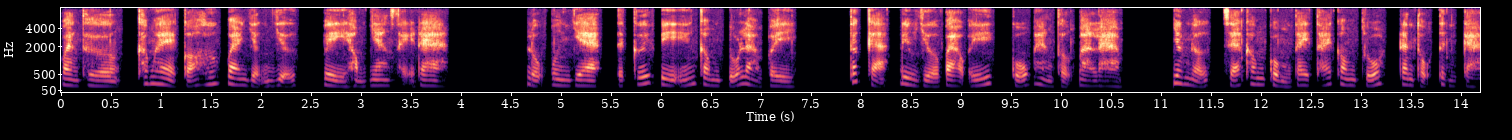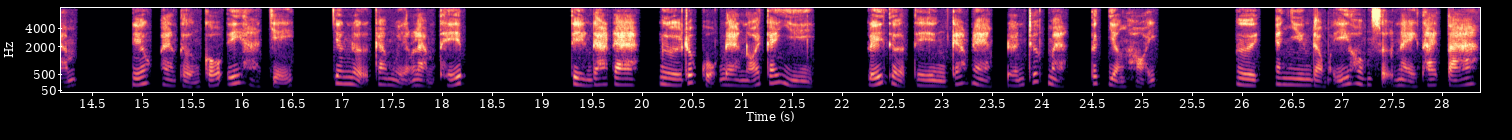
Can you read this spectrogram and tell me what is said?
Hoàng thượng không hề có hướng quan giận dữ vì hồng nhan xảy ra. Lục vương gia tịch cưới phi yến công chúa làm vì tất cả đều dựa vào ý của hoàng thượng mà làm. Nhân nữ sẽ không cùng tay thái công chúa tranh thủ tình cảm. Nếu hoàng thượng cố ý hạ chỉ, dân nữ cao nguyện làm thiếp. Tiền đa đa, người rốt cuộc đang nói cái gì? Lý thừa tiền cáo nàng đến trước mặt, tức giận hỏi. Người ngang nhiên đồng ý hôn sự này thai tá.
